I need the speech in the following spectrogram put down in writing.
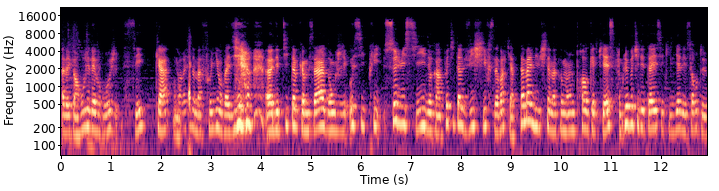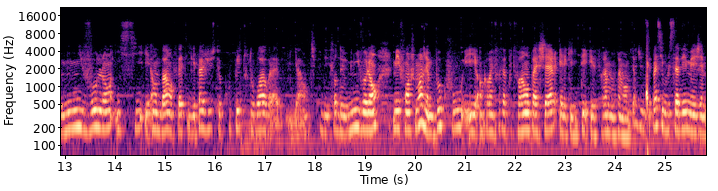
avec un rouge à lèvres rouge, c'est on va rester dans ma folie on va dire euh, des petits tops comme ça. Donc j'ai aussi pris celui-ci donc un petit top Vichy. Faut savoir qu'il y a pas mal de Vichy dans ma commande 3 ou 4 pièces. Donc le petit détail c'est qu'il y a des sortes de mini volants ici et en bas en fait. Il n'est pas juste coupé tout droit voilà. Il y a un petit peu des sortes de mini volants mais franchement j'aime beaucoup. Et encore une fois ça coûte vraiment pas cher. Et la qualité est vraiment vraiment bien. Je ne sais pas si vous le savez mais j'aime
